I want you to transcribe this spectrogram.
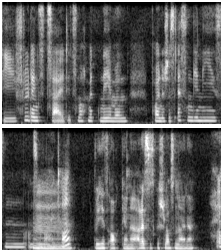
Die Frühlingszeit jetzt noch mitnehmen, polnisches Essen genießen und so Hm. weiter. Würde ich jetzt auch gerne. Alles ist geschlossen leider.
